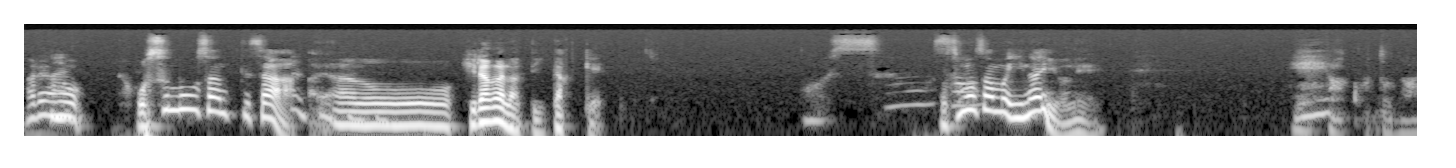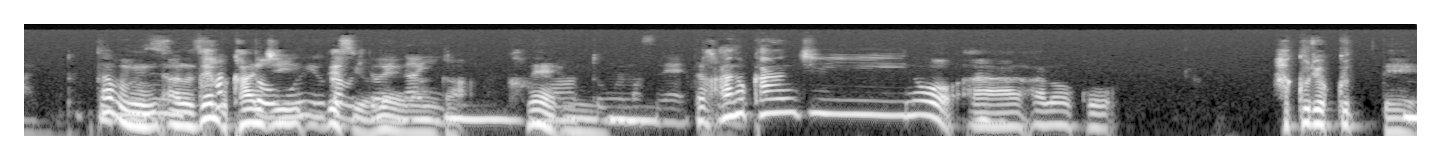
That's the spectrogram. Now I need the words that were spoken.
あれあの、お相撲さんってさ、うんあのーひらがなっていたっけ？お相撲さん？もいないよね。見たことない。多分、あの、全部漢字ですよね、なんか。うんねかなと思いますね。だからあの漢字の、ああの、こう、迫力って、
